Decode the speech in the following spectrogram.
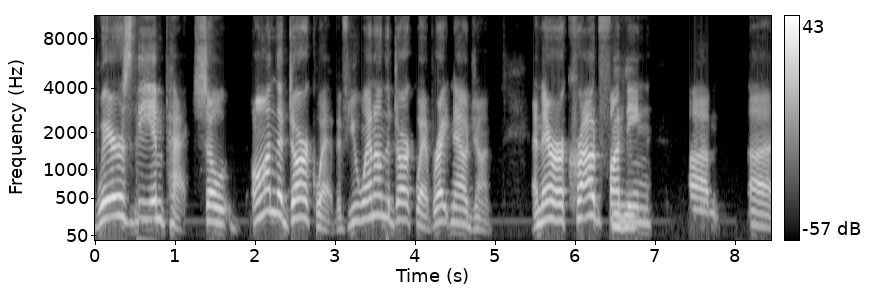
where's the impact? So on the dark web, if you went on the dark web right now, Jon, and there are crowdfunding, mm-hmm. um, uh,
